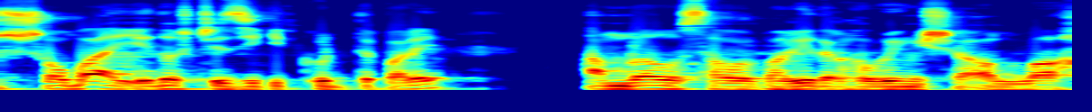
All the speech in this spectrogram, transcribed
সবাই এ দশটি জিকির করতে পারে। আমরাও সাওয়ার ভাগিদার হব ইনশা আল্লাহ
